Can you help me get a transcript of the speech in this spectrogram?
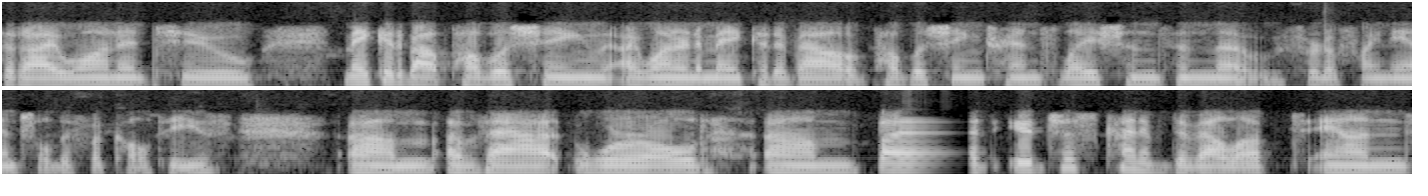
that I wanted to make it about publishing. I wanted to make it about publishing translations and the sort of financial difficulties um, of that world. Um, but it just kind of developed, and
